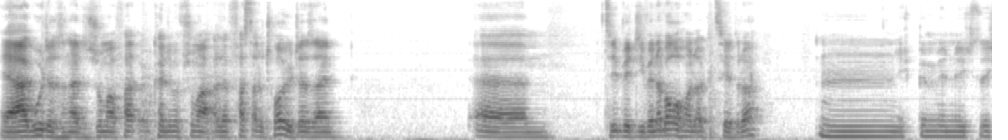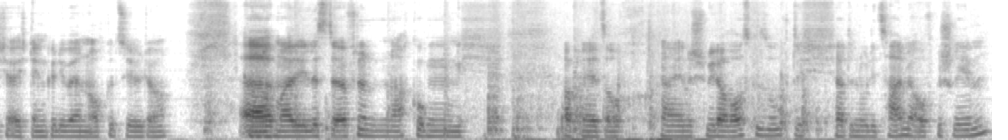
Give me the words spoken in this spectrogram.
Ja gut, das sind halt schon mal könnte schon mal alle, fast alle Torhüter sein. Ähm, die, die werden aber auch mal gezählt, oder? Hm, ich bin mir nicht sicher. Ich denke, die werden auch gezählt, ja. Ich kann auch Äh, mal die Liste öffnen und nachgucken. Ich habe mir jetzt auch keine Spieler rausgesucht. Ich hatte nur die Zahlen mir aufgeschrieben.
